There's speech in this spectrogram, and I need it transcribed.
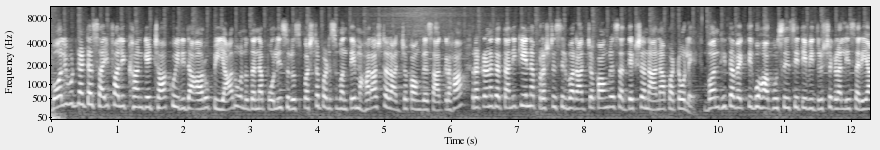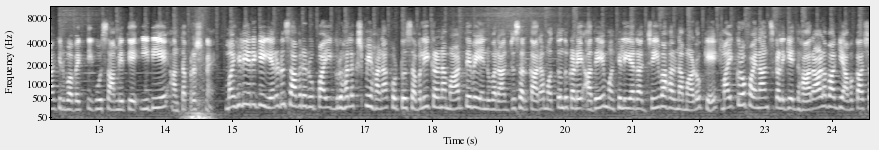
ಬಾಲಿವುಡ್ ನಟ ಸೈಫ್ ಅಲಿ ಖಾನ್ಗೆ ಚಾಕು ಇರಿದ ಆರೋಪಿ ಯಾರು ಅನ್ನೋದನ್ನ ಪೊಲೀಸರು ಸ್ಪಷ್ಟಪಡಿಸುವಂತೆ ಮಹಾರಾಷ್ಟ್ರ ರಾಜ್ಯ ಕಾಂಗ್ರೆಸ್ ಆಗ್ರಹ. ಪ್ರಕರಣದ ತನಿಖೆಯನ್ನ ಪ್ರಶ್ನಿಸಿರುವ ರಾಜ್ಯ ಕಾಂಗ್ರೆಸ್ ಅಧ್ಯಕ್ಷ ನಾನಾ ಪಟೋಲೆ. ಬಂಧಿತ ವ್ಯಕ್ತಿಗೂ ಹಾಗೂ ಸಿಸಿಟಿವಿ ದೃಶ್ಯಗಳಲ್ಲಿ ಸರಿಯಾಗಿರುವ ವ್ಯಕ್ತಿಗೂ ಸಾಮ್ಯತೆ ಇದೆಯೇ ಅಂತ ಪ್ರಶ್ನೆ. ಮಹಿಳೆಯರಿಗೆ ಎರಡು ಸಾವಿರ ರೂಪಾಯಿ ಗೃಹಲಕ್ಷ್ಮಿ ಹಣ ಕೊಟ್ಟು ಸಬಲೀಕರಣ ಮಾಡ್ತೇವೆ ಎನ್ನುವ ರಾಜ್ಯ ಸರ್ಕಾರ ಮತ್ತೊಂದು ಕಡೆ ಅದೇ ಮಹಿಳೆಯರ ಜೀವಹರಣ ಮಾಡೋಕೆ ಮೈಕ್ರೋ ಫೈನಾನ್ಸ್ಗಳಿಗೆ ಧಾರಾಳವಾಗಿ ಅವಕಾಶ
